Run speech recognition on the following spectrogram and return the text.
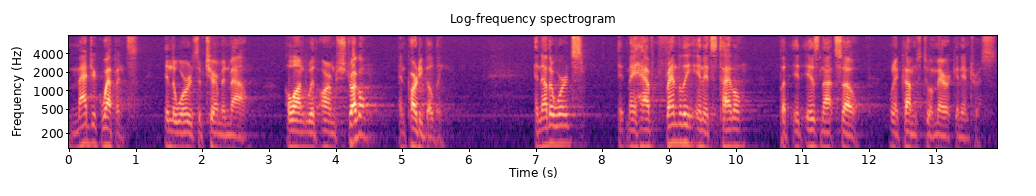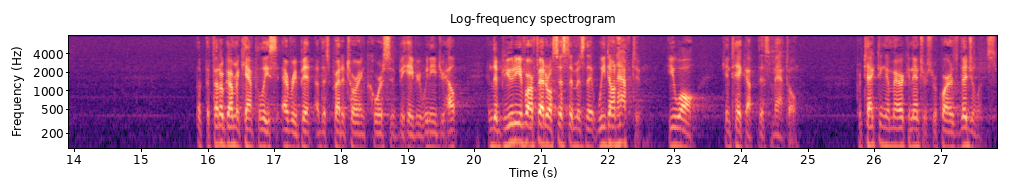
magic weapons, in the words of Chairman Mao, along with armed struggle and party building. In other words, it may have friendly in its title, but it is not so when it comes to American interests. Look, the federal government can't police every bit of this predatory and coercive behavior. We need your help. And the beauty of our federal system is that we don't have to. You all can take up this mantle. Protecting American interests requires vigilance.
